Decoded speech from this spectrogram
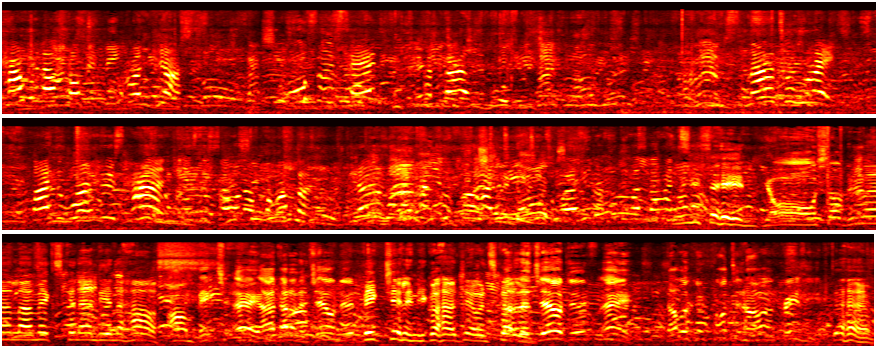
how can a prophet be unjust? She also said about marital rape by the one whose hand is the soul of Muhammad. No one can fulfill her duty towards Allah What are you saying? Yo, what's up, dude? Man, like Mexican Andy in the house. I'm big. Ch- hey, I got out of jail, dude. Big chilling, you got out of jail in Scotland. Out of jail, dude. Hey, that was good content, huh? Crazy. Damn.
